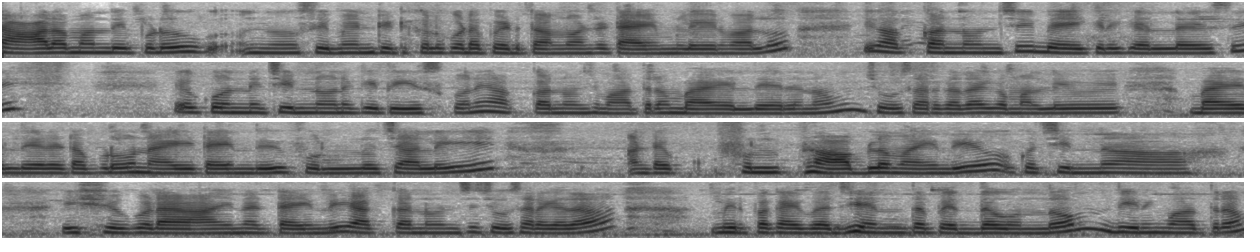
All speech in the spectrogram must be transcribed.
చాలామంది ఇప్పుడు సిమెంట్ ఇటుకలు కూడా పెడతాను అంటే టైం లేని వాళ్ళు. ఇక అక్కడి నుంచి బేకరీకి వెళ్ళేసి ఇక కొన్ని చిన్నోనికి తీసుకొని అక్కడి నుంచి మాత్రం బయలుదేరాను. చూసారు కదా ఇక మళ్ళీ బయలుదేరేటప్పుడు నైట్ అయింది. ఫుల్ చలి అంటే ఫుల్ ప్రాబ్లం అయింది. ఒక చిన్న ఇష్యూ కూడా అయినట్టు అయింది అక్కడ నుంచి చూసారు కదా మిరపకాయ బజ్జీ ఎంత పెద్ద ఉందో దీనికి మాత్రం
